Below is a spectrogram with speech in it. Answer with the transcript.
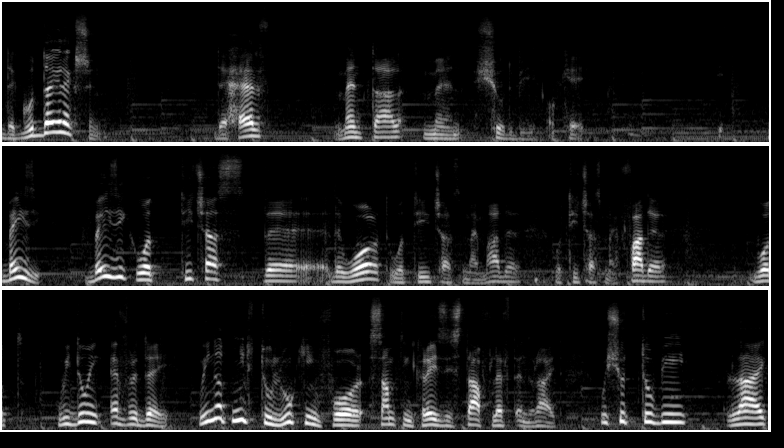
the good direction the health mental men should be okay. Basic. Basic what teach us the the world what teach us my mother what teach us my father what we doing every day we not need to looking for something crazy stuff left and right. We should to be like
